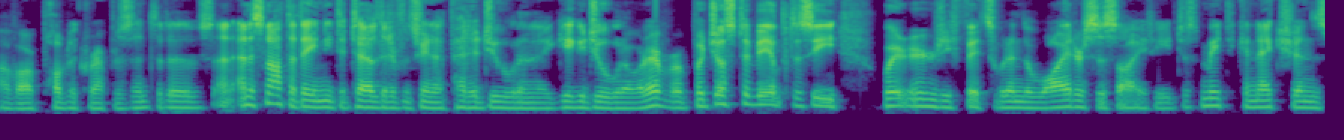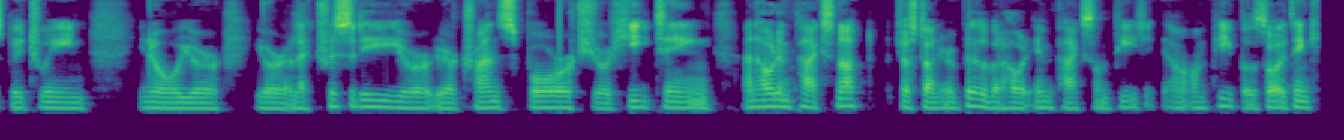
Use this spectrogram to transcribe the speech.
of our public representatives. And, and it's not that they need to tell the difference between a petajoule and a gigajoule or whatever, but just to be able to see where energy fits within the wider society, just make the connections between, you know, your your electricity, your your transport, your heating, and how it impacts not just on your bill, but how it impacts on, pe- on people. So I think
